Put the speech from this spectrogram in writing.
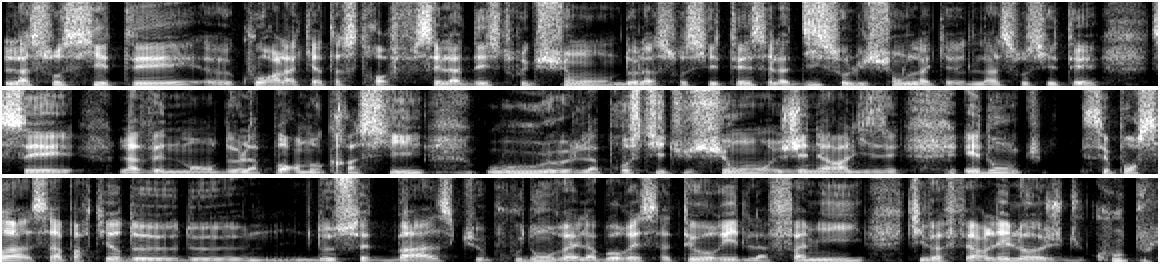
La société euh, court à la catastrophe. C'est la destruction de la société, c'est la dissolution de la, de la société, c'est l'avènement de la pornocratie ou euh, de la prostitution généralisée. Et donc, c'est pour ça, c'est à partir de, de, de cette base que Proudhon va élaborer sa théorie de la famille, qui va faire l'éloge du couple,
